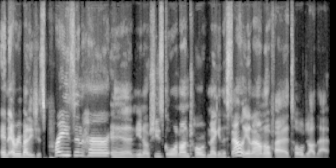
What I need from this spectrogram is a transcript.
and everybody's just praising her. And, you know, she's going on tour with Megan Thee Stallion. I don't know if I had told y'all that.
